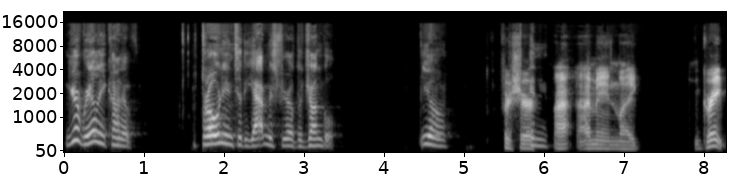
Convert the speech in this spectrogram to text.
you're really kind of thrown into the atmosphere of the jungle. You know, for sure. And- I I mean, like, great.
